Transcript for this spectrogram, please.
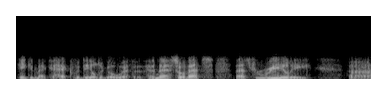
he could make a heck of a deal to go with it. And that so that's that's really uh,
